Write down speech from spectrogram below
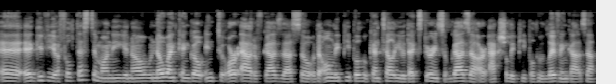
uh, uh, give you a full testimony. You know, no one can go into or out of Gaza. So the only people who can tell you the experience of Gaza are actually people who live in Gaza.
